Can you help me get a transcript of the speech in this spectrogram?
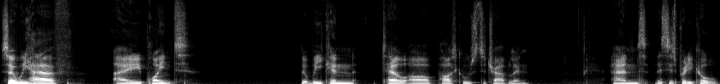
So we have a point that we can tell our particles to travel in. And this is pretty cool.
